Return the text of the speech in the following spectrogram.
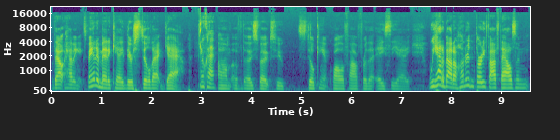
without having expanded Medicaid, there's still that gap Okay. um, of those folks who still can't qualify for the ACA. We had about 135,000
